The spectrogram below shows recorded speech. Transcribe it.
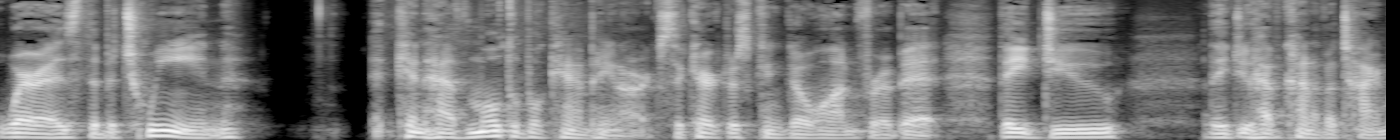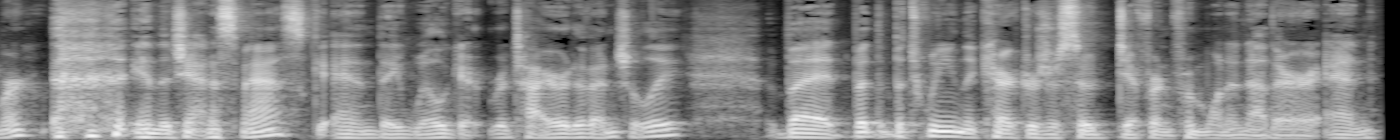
Whereas the between can have multiple campaign arcs. The characters can go on for a bit. They do they do have kind of a timer in the Janus mask and they will get retired eventually. But, but the, between the characters are so different from one another and,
